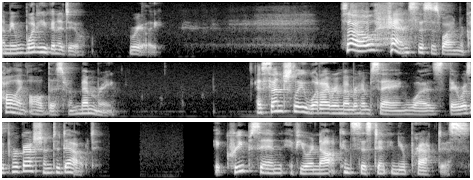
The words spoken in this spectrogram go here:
I mean, what are you going to do, really? So, hence, this is why I'm recalling all of this from memory. Essentially, what I remember him saying was there was a progression to doubt. It creeps in if you are not consistent in your practice.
